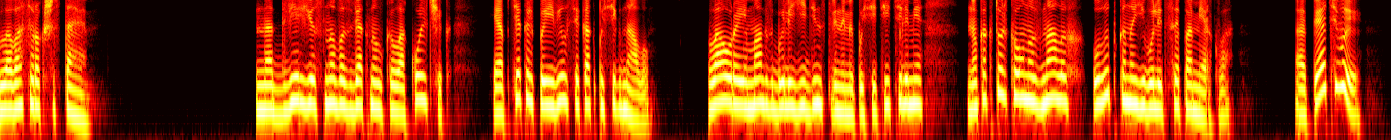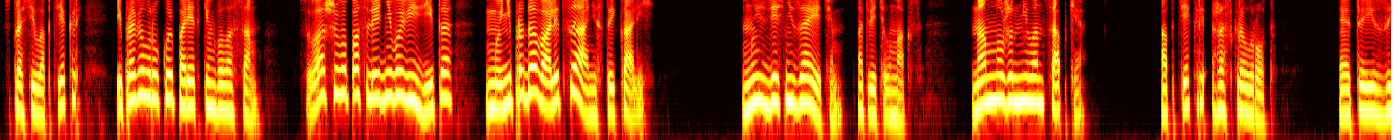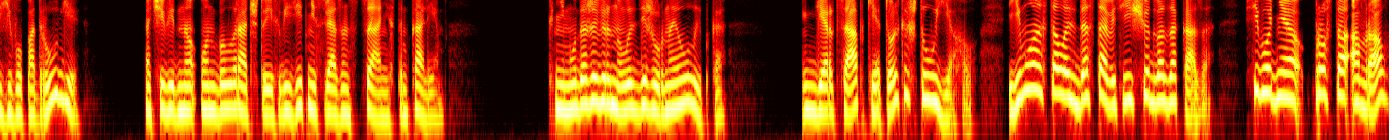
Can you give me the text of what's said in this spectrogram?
Глава 46. Над дверью снова звякнул колокольчик, и аптекарь появился как по сигналу. Лаура и Макс были единственными посетителями, но как только он узнал их, улыбка на его лице померкла. «Опять вы?» — спросил аптекарь и провел рукой по редким волосам. «С вашего последнего визита мы не продавали цианистый калий». «Мы здесь не за этим», — ответил Макс. Нам нужен Милан Цапке». Аптекарь раскрыл рот. «Это из-за его подруги?» Очевидно, он был рад, что их визит не связан с цианистым калием. К нему даже вернулась дежурная улыбка. Гер Цапке только что уехал. Ему осталось доставить еще два заказа. Сегодня просто оврал.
